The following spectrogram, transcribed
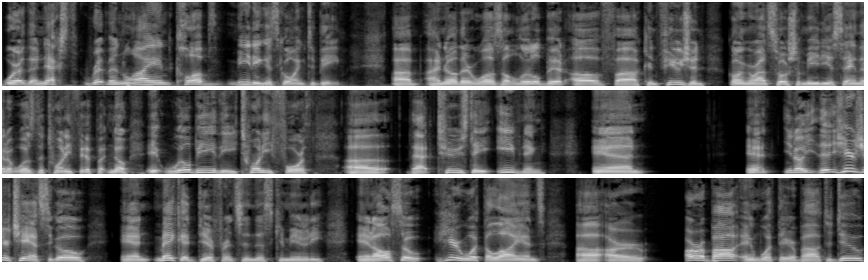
where the next Rittman Lion Club meeting is going to be. Uh, I know there was a little bit of uh, confusion going around social media saying that it was the 25th, but no, it will be the 24th uh, that Tuesday evening. And and you know, here's your chance to go and make a difference in this community, and also hear what the Lions uh, are are about and what they're about to do,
